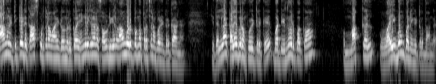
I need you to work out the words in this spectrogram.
நாங்களும் டிக்கெட் காசு கொடுத்து வாங்கிட்டு வந்திருக்கோம். எங்களுக்கெல்லாம் சவுண்டு கேட்கல. அவங்க ஒரு பக்கம் பிரச்சனை பண்ணிட்டு இருக்காங்க. இதெல்லாம் கலைபுரம் போயிட்டு இருக்கு. பட் இன்னொரு பக்கம் மக்கள் வைபம் பண்ணிக்கிட்டு இருந்தாங்க.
